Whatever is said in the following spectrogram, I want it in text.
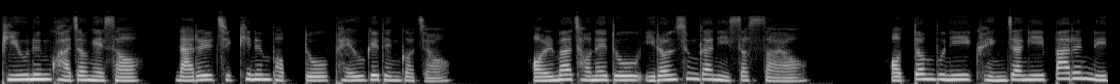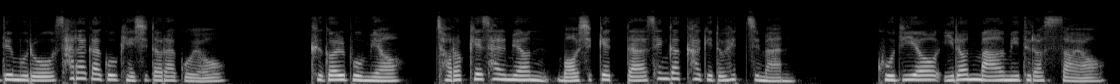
비우는 과정에서 나를 지키는 법도 배우게 된 거죠. 얼마 전에도 이런 순간이 있었어요. 어떤 분이 굉장히 빠른 리듬으로 살아가고 계시더라고요. 그걸 보며 저렇게 살면 멋있겠다 생각하기도 했지만 곧이어 이런 마음이 들었어요.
